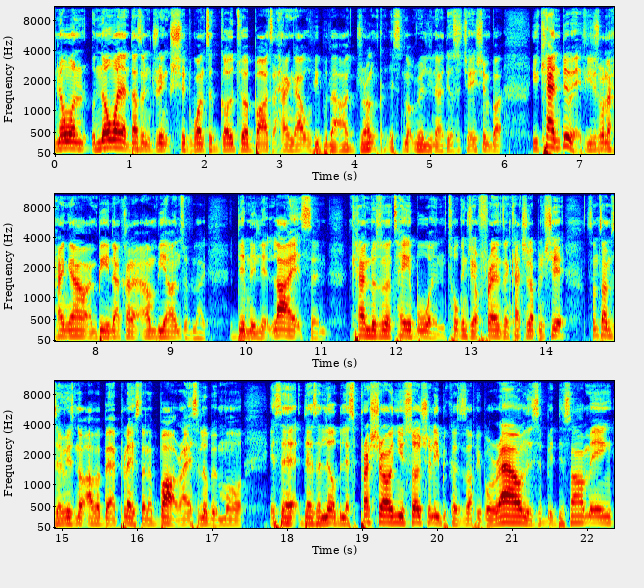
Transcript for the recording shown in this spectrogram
no one no one that doesn't drink should want to go to a bar to hang out with people that are drunk. It's not really an ideal situation, but you can do it if you just want to hang out and be in that kind of ambiance with like dimly lit lights and candles on the table and talking to your friends and catching up and shit. Sometimes there is no other better place than a bar, right? It's a little bit more. It's a there's a little bit less pressure on you socially because there's other people around. It's a bit disarming.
